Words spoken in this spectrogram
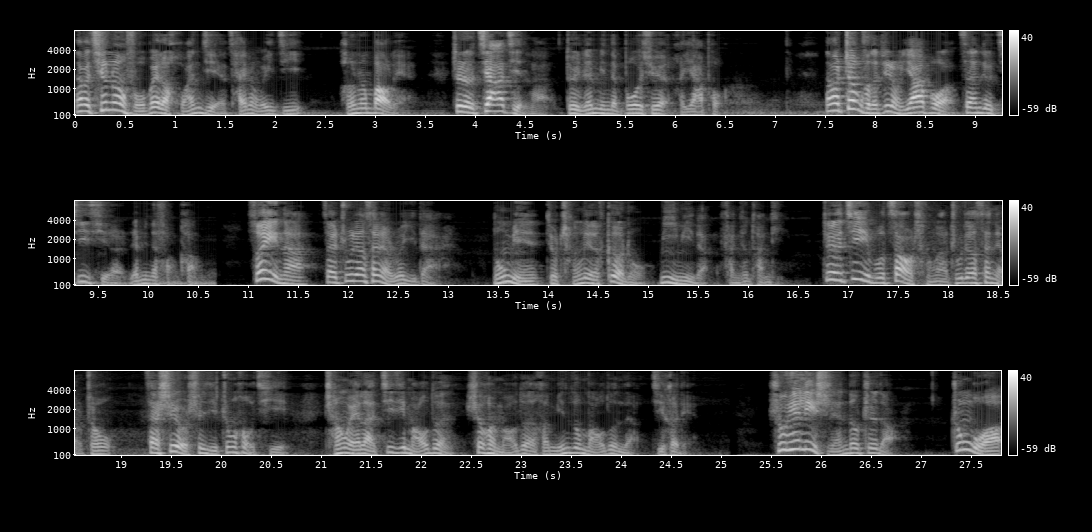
那么清政府为了缓解财政危机，横征暴敛，这就加紧了对人民的剥削和压迫。那么政府的这种压迫自然就激起了人民的反抗。所以呢，在珠江三角洲一带。农民就成立了各种秘密的反清团体，这进一步造成了珠江三角洲在19世纪中后期成为了阶级矛盾、社会矛盾和民族矛盾的集合点。熟悉历史人都知道，中国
